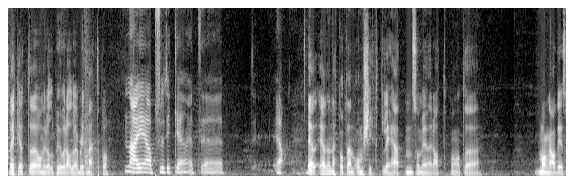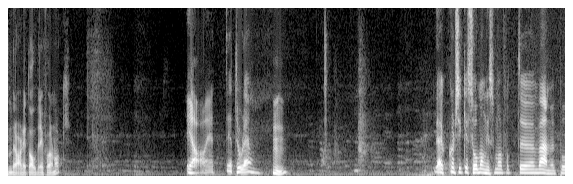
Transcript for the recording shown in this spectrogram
Det er ikke et uh, område på jorda du er blitt mett på? Nei, absolutt ikke. Et, et, ja. Er, er, det nettopp den omskifteligheten som gjør at måte, mange av de som drar dit, aldri får nok? Ja, jeg, jeg tror det. Mm det er kanskje ikke så mange som har fått uh, være med på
